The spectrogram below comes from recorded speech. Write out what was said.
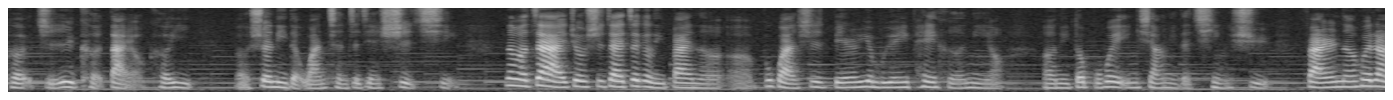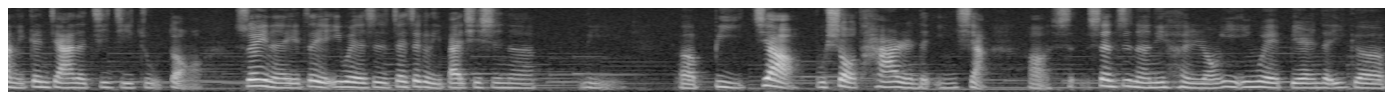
可指日可待哦，可以呃顺利的完成这件事情。那么再来就是在这个礼拜呢，呃，不管是别人愿不愿意配合你哦，呃，你都不会影响你的情绪，反而呢会让你更加的积极主动哦。所以呢，也这也意味着是在这个礼拜，其实呢，你呃比较不受他人的影响啊，甚甚至呢，你很容易因为别人的一个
